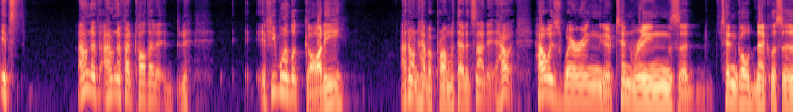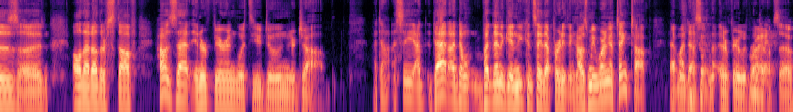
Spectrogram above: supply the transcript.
it's i don't know if i don't know if i'd call that a, if you want to look gaudy i don't have a problem with that it's not how how is wearing you know 10 rings uh, 10 gold necklaces uh, all that other stuff how is that interfering with you doing your job i don't see I, that i don't but then again you can say that for anything how's me wearing a tank top at my desk not interfering with my Right. job so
